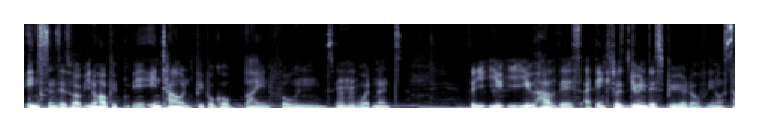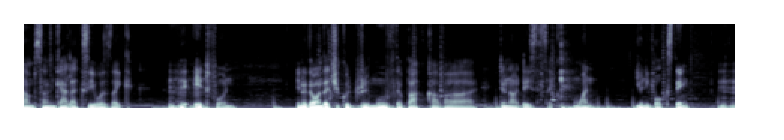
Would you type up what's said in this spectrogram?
instances where you know how people in town people go buying phones and Mhm. whatnot. So you, you you have this. I think it was during this period of you know Samsung Galaxy was like the Mhm, eight phone. You know the one that you could remove the back cover. You know nowadays it's like one unibox thing. hmm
